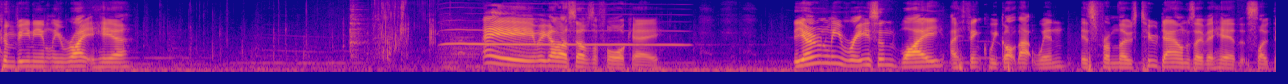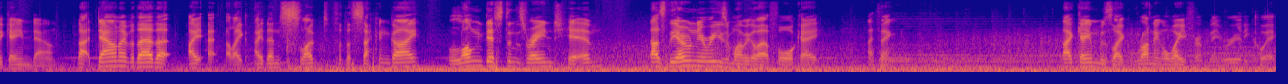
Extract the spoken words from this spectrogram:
conveniently right here. Hey, we got ourselves a 4K. The only reason why I think we got that win is from those two downs over here that slowed the game down. That down over there that I like I then slugged for the second guy, long distance range hit him. That's the only reason why we got that 4K, I think. That game was like running away from me really quick.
